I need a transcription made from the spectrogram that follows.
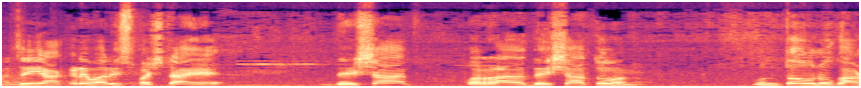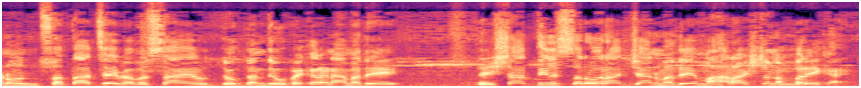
आजही आकडेवारी स्पष्ट आहे. देशात परदेशातून गुंतवणूक आणून स्वतःचे व्यवसाय उद्योगधंदे उभे करण्यामध्ये देशातील सर्व राज्यांमध्ये महाराष्ट्र नंबर एक आहे.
